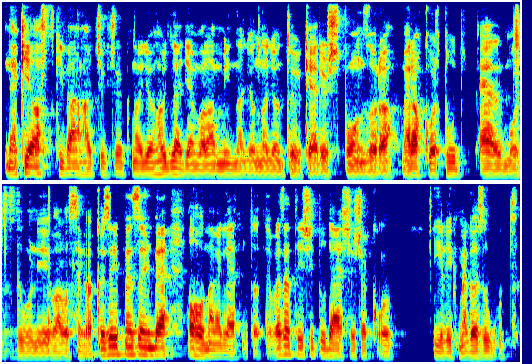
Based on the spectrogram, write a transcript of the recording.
neki azt kívánhatjuk csak nagyon, hogy legyen valami nagyon-nagyon tőkerős szponzora, mert akkor tud elmozdulni valószínűleg a középmezőnybe, ahol már meg lehet mutatni a vezetési tudást, és akkor nyílik meg az út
